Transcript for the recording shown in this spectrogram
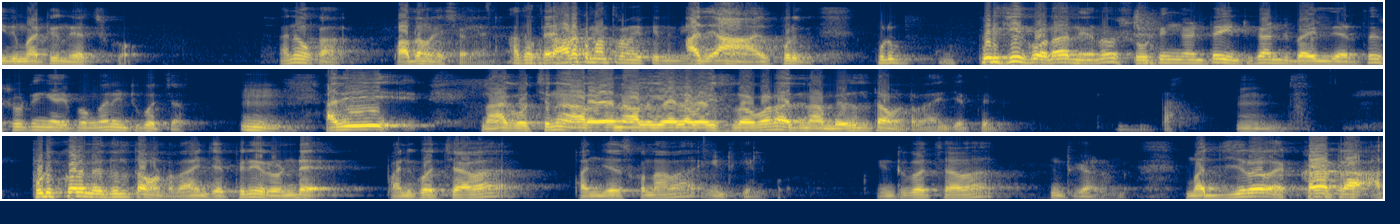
ఇది మట్టికి నేర్చుకో అని ఒక పదం వేశాడు ఆయన. అదొక తారక మంత్రం అయిపోయింది. అది ఇప్పుడు ఇప్పుడు ఇప్పటికీ కూడా నేను షూటింగ్ అంటే ఇంటికాడ బయలుదేరితే షూటింగ్ అయిపోగానే ఇంటికి వచ్చేస్తాను ఉమ్. అది నాకు వచ్చిన అరవై నాలుగేళ్ళ వయసులో కూడా అది నా మెదులుతూ ఉంటుంది ఆయన చెప్పింది. ఇప్పుడు కూడా మెదులుతూ ఉంటుంది. ఆయన చెప్పిన రెండే. పనికి వచ్చావా పని చేసుకున్నావా? ఇంటికి వెళ్ళిపో ఇంటికి వచ్చావా ఇంటికాడ మధ్యలో ఎక్కడ ట్రా ఆ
